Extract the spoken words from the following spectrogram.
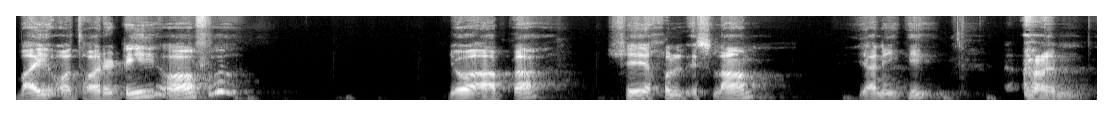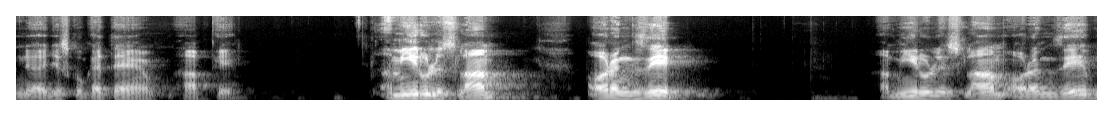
बाई अथॉरिटी ऑफ़ जो आपका शेखुल इस्लाम, यानी कि जिसको कहते हैं आपके अमीरुल इस्लाम, औरंगज़ेब, अमीरुल इस्लाम, औरंगज़ेब,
